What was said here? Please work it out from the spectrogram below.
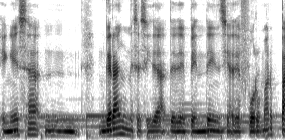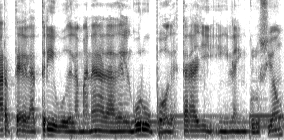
en esa mm, gran necesidad de dependencia, de formar parte de la tribu, de la manada, del grupo, de estar allí y la inclusión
